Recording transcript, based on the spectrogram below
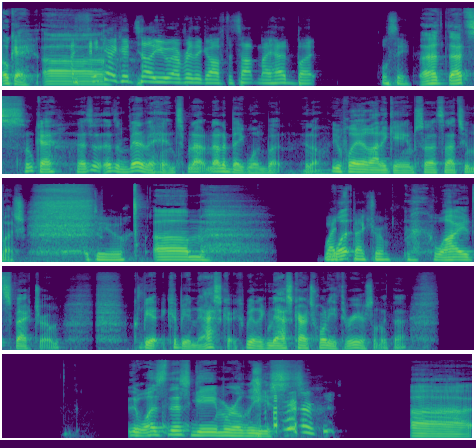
Okay, uh, I think I could tell you everything off the top of my head, but we'll see. that, that's okay. That's a, that's a bit of a hint, not not a big one, but you know you play a lot of games, so that's not too much. I do Um, wide What- spectrum. wide spectrum could be a, it could be a NASCAR, it could be like NASCAR 23 or something like that. Was this game released uh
